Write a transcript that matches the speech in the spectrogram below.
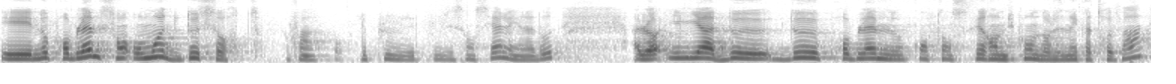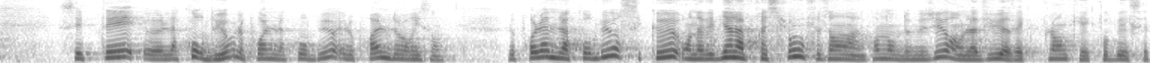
Et nos problèmes sont au moins de deux sortes, enfin les plus, les essentiels, il y en a d'autres. Alors il y a deux, deux problèmes quand on s'est rendu compte dans les années 80, c'était euh, la courbure, le problème de la courbure et le problème de l'horizon. Le problème de la courbure, c'est qu'on avait bien l'impression, en faisant un grand nombre de mesures, on l'a vu avec Planck et Kobe, etc.,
